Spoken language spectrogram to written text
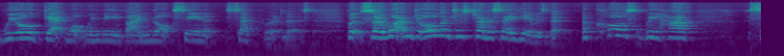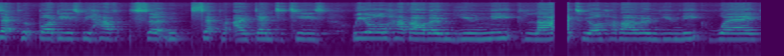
we all get what we mean by not seeing separateness. But so what I'm, all I'm just trying to say here is that, of course, we have separate bodies, we have certain separate identities, we all have our own unique light, we all have our own unique way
